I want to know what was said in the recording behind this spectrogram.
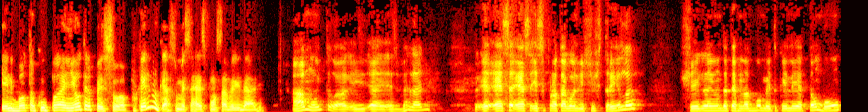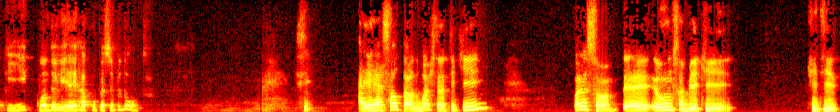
ele bota a culpa em outra pessoa, porque ele não quer assumir essa responsabilidade. Ah, muito, é, é, é verdade. Essa, essa, esse protagonista estrela chega em um determinado momento que ele é tão bom que quando ele erra, a culpa é sempre do outro. Sim. Aí é ressaltado bastante que, olha só, é, eu não sabia que a gente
